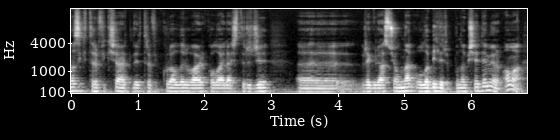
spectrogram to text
nasıl ki trafik işaretleri, trafik kuralları var, kolaylaştırıcı e, regülasyonlar olabilir. Buna bir şey demiyorum ama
